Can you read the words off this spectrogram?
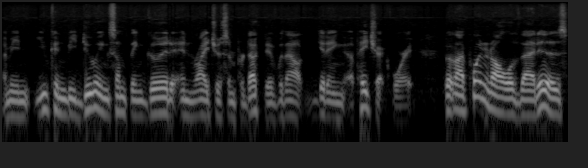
I mean, you can be doing something good and righteous and productive without getting a paycheck for it. But my point in all of that is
